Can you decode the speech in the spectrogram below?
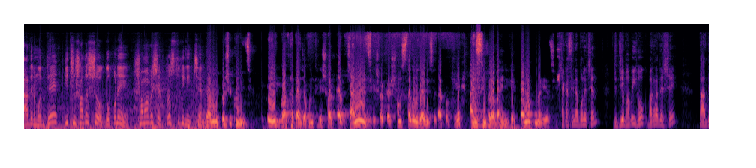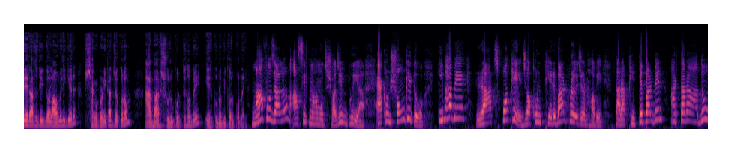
তাদের মধ্যে কিছু সদস্য গোপনে সমাবেশের প্রস্তুতি নিচ্ছেন। প্রশিক্ষণ নিচ্ছেন এই কথাটা যখন থেকে সরকার জানিয়েছে সরকার সংস্থাগুলো জানিয়েছে তারপর থেকে আইন শৃঙ্খলা বাহিনীকে টনক মারিয়েছে। শেখ হাসিনা বলেছেন যেভাবেই হোক বাংলাদেশে তাদের রাজনৈতিক দল আওয়ামী লীগের সাংগঠনিক কার্যক্রম আবার শুরু করতে হবে এর কোনো বিকল্প নেই। মাহফুজ আলম আসিফ মাহমুদ সজীব ভুইয়া। এখন শঙ্কিত কীভাবে রাজপথে যখন ফেরবার প্রয়োজন হবে তারা ফিরতে পারবেন আর তারা আদৌ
